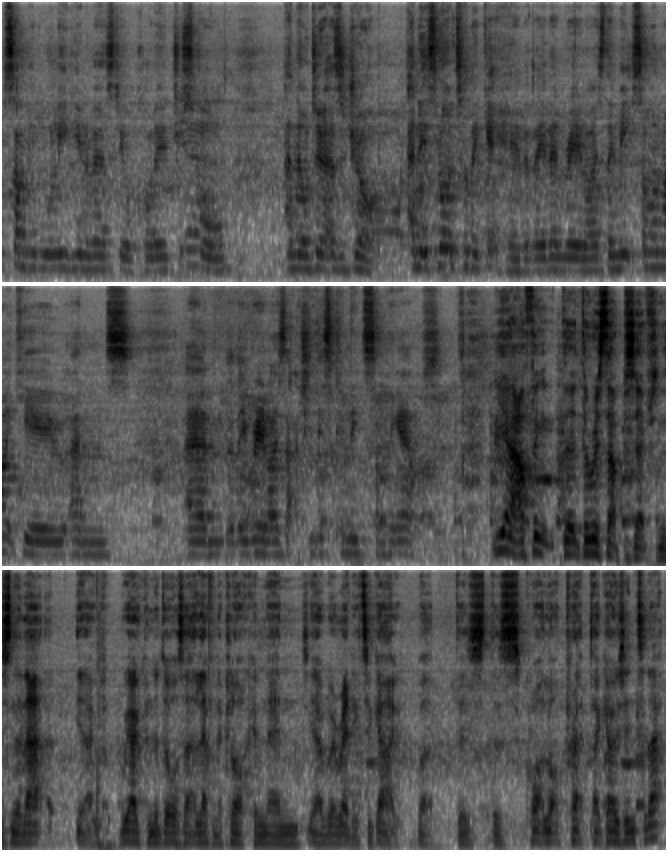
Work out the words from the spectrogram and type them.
some people will leave university or college or Yeah. school, and they'll do it as a job. And it's not until they get here that they then realise they meet someone like you, and um, that they realise that actually this could lead to something else. Yeah, I think that there is that perception, isn't there, that you know we open the doors at eleven o'clock and then you know we're ready to go. But there's there's quite a lot of prep that goes into that.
